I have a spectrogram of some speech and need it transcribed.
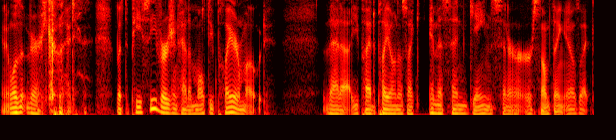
and it wasn't very good. but the PC version had a multiplayer mode that uh, you had to play on. It was like MSN Game Center or something. And it was like,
